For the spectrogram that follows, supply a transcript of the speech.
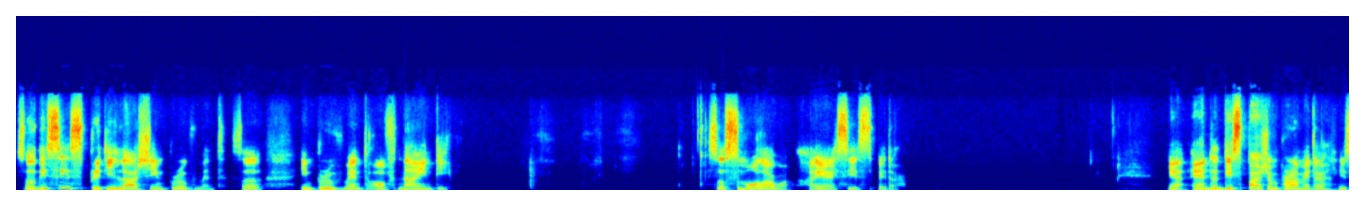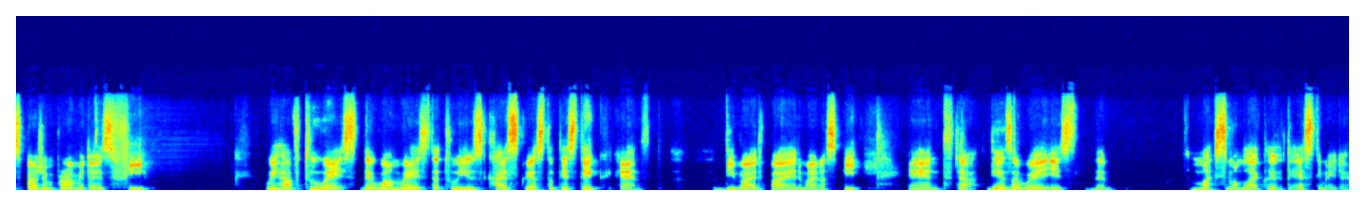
so this is pretty large improvement. So improvement of 90. So smaller AIC is better. Yeah, and the dispersion parameter, dispersion parameter is phi. We have two ways. The one way is that we use chi-square statistic and divide by n minus p. And the, the other way is the maximum likelihood estimator.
